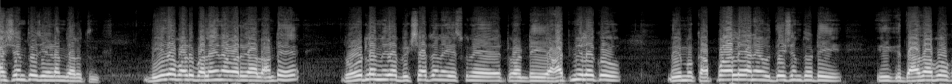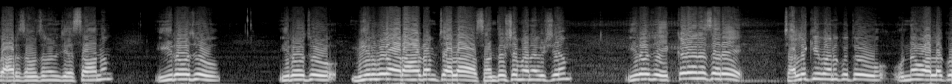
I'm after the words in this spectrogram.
ఆశయంతో చేయడం జరుగుతుంది. బీద పడు బలైన వర్గాలు అంటే రోడ్ల మీద భిక్షాటన చేసుకునేటువంటి ఆత్మీయులకు మేము కప్పాలి అనే ఉద్దేశంతో ఈ దాదాపు ఒక ఆరు సంవత్సరాలు చేస్తా ఉన్నాం. ఈరోజు ఈరోజు మీరు కూడా రావడం చాలా సంతోషమైన విషయం. ఈరోజు ఎక్కడైనా సరే చలికి వణుకుతూ ఉన్న వాళ్ళకు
